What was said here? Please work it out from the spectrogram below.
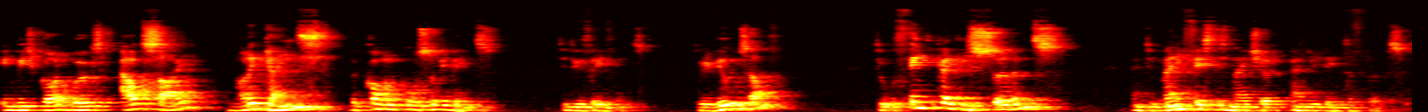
in which God works outside, not against, the common course of events to do three things to reveal Himself, to authenticate His servants, and to manifest His nature and redemptive purposes.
